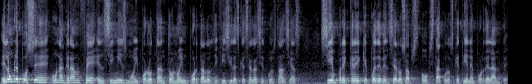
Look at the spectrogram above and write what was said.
El hombre posee una gran fe en sí mismo y por lo tanto, no importa los difíciles que sean las circunstancias, siempre cree que puede vencer los obstáculos que tiene por delante.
